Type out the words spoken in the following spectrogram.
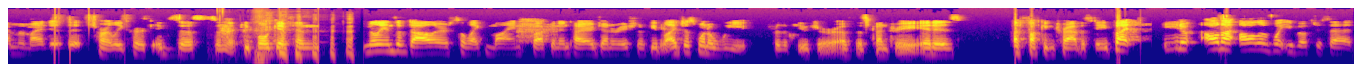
I'm reminded that Charlie Kirk exists and that people give him millions of dollars to like mind fuck an entire generation of people, I just want to weep for the future of this country. It is a fucking travesty. But, you know, all that, all of what you both just said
